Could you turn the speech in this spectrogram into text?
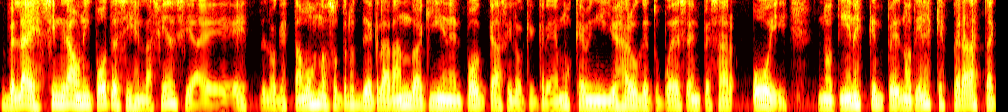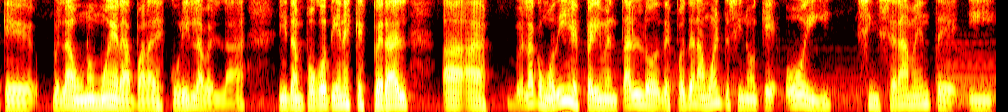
¿verdad? Es similar a una hipótesis en la ciencia. Eh, lo que estamos nosotros declarando aquí en el podcast y lo que creemos Kevin y yo es algo que tú puedes empezar hoy. No tienes que, no tienes que esperar hasta que ¿verdad? uno muera para descubrir la verdad, ni tampoco tienes que esperar a, ¿verdad? como dije, experimentarlo después de la muerte, sino que hoy, sinceramente y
